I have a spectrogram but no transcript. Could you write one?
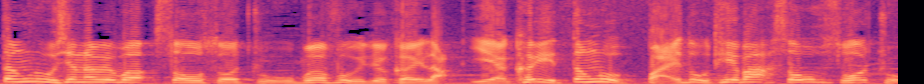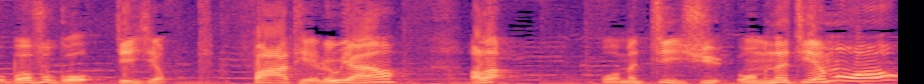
登录新浪微博搜索主播复古就可以了，也可以登录百度贴吧搜索主播复古进行发帖留言哦。好了，我们继续我们的节目哦。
